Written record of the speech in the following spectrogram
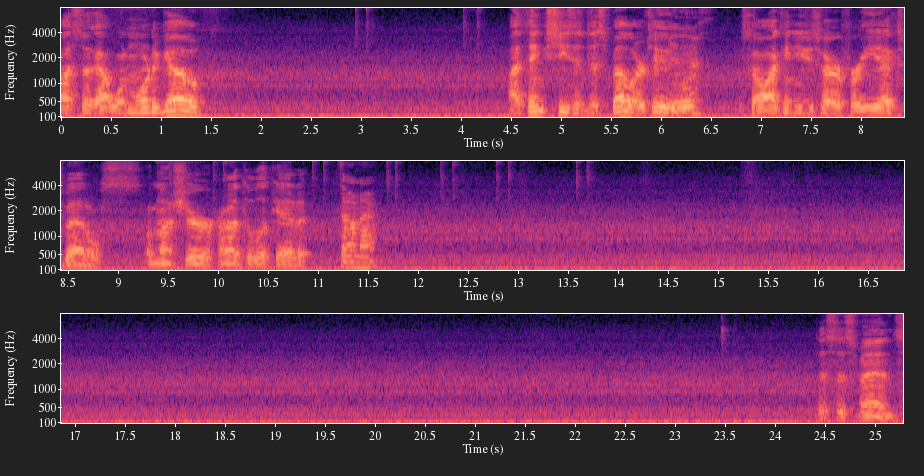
I still got one more to go. I think she's a dispeller too, Yeah. so I can use her for EX battles. I'm not sure. I had to look at it. Don't know. The suspense.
